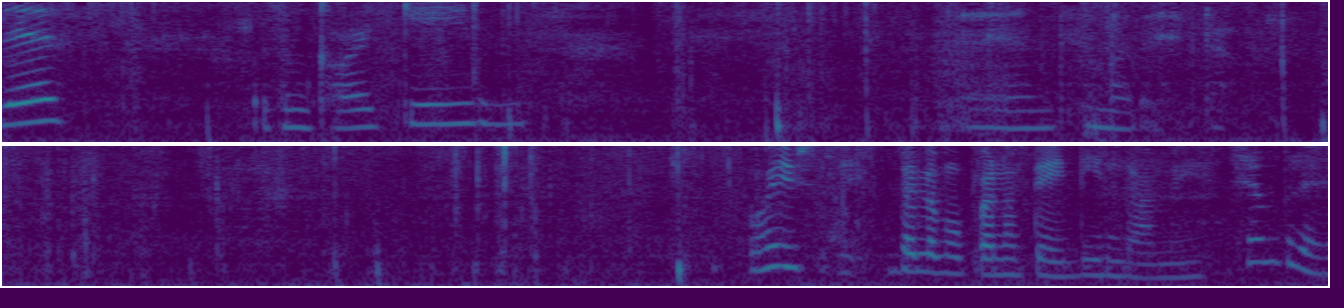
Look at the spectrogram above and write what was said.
this, with some card games, some other stuff. Uy, dala mo pa ng teddy. Ang dami. Siyempre,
